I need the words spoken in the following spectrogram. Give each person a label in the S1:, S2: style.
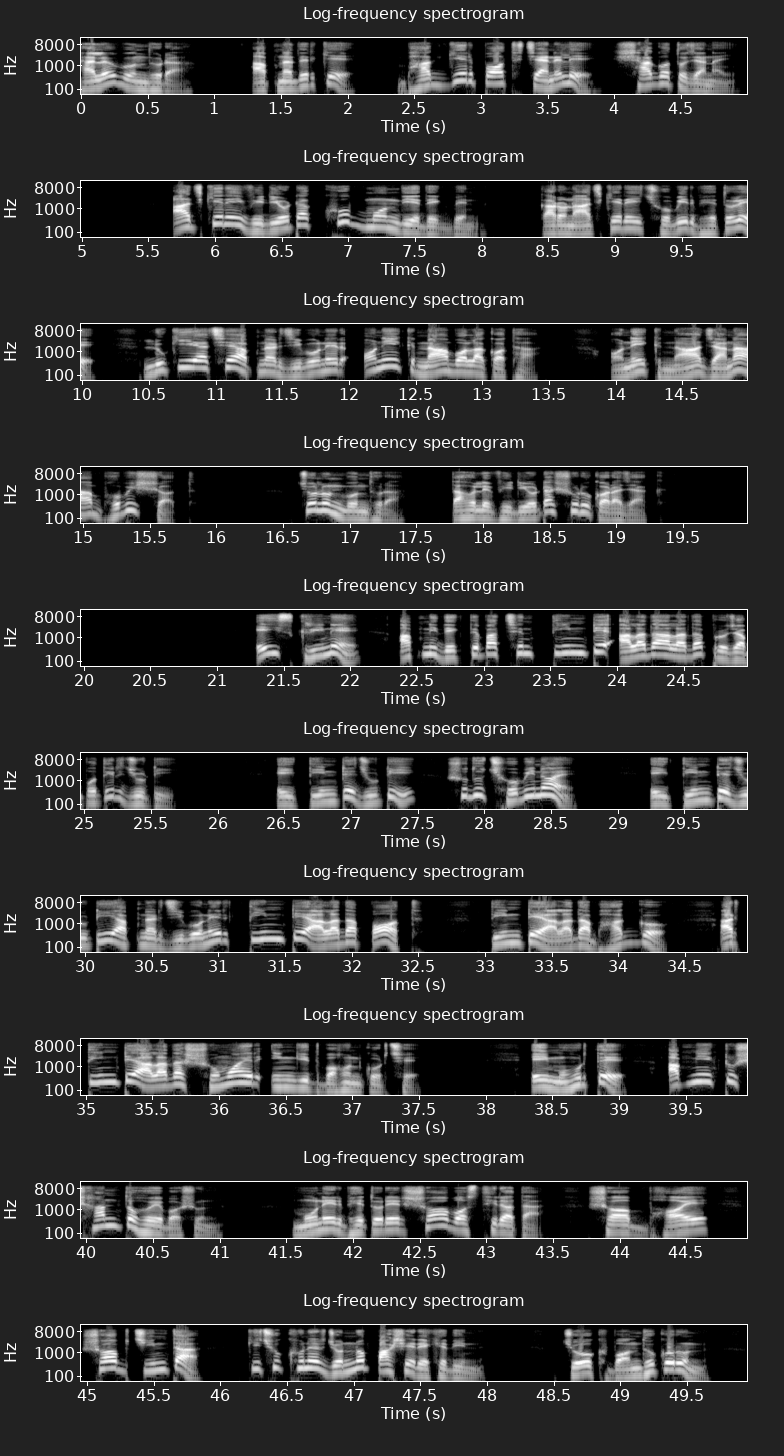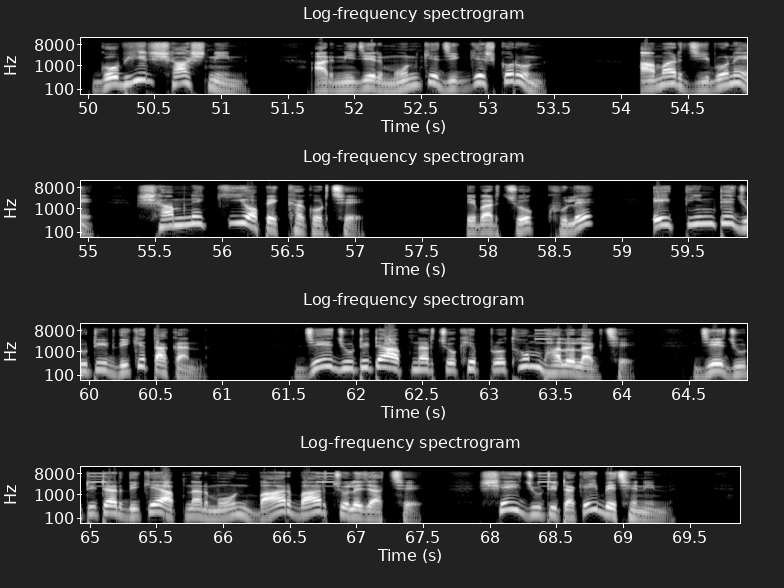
S1: Hello বন্ধুরা, আপনাদেরকে ভাগ্যের পথ চ্যানেলে স্বাগত জানাই। আজকের এই ভিডিওটা খুব মন দিয়ে দেখবেন, কারণ আজকের এই ছবির ভেতরে লুকিয়ে আছে আপনার জীবনের অনেক না বলা কথা, অনেক না জানা ভবিষ্যৎ। চলুন বন্ধুরা, তাহলে ভিডিওটা শুরু করা যাক। এই স্ক্রিনে আপনি দেখতে পাচ্ছেন তিনটে আলাদা আলাদা প্রজাপতির জুটি। এই তিনটে জুটি শুধু ছবি নয় এই তিনটে জুটি আপনার জীবনের তিনটে আলাদা পথ, তিনটে আলাদা ভাগ্য আর তিনটে আলাদা সময়ের ইঙ্গিত বহন করছে। এই মুহূর্তে আপনি একটু শান্ত হয়ে বসুন। মনের ভেতরের সব অস্থিরতা, সব ভয়, সব চিন্তা কিছুক্ষণের জন্য পাশে রেখে দিন। চোখ বন্ধ করুন, গভীর শ্বাস নিন আর নিজের মনকে জিজ্ঞেস করুন, আমার জীবনে সামনে কি অপেক্ষা করছে? এবার চোখ খুলে এই তিনটে জুটির দিকে তাকান। যে জুটিটা আপনার চোখে প্রথম ভালো লাগছে, যে জুটিটার দিকে আপনার মন বারবার চলে যাচ্ছে, সেই জুটিটাকেই বেছে নিন।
